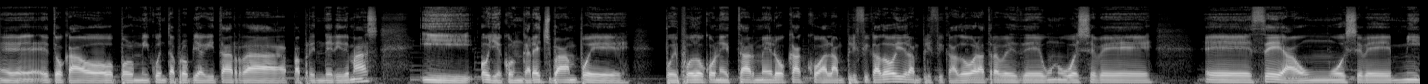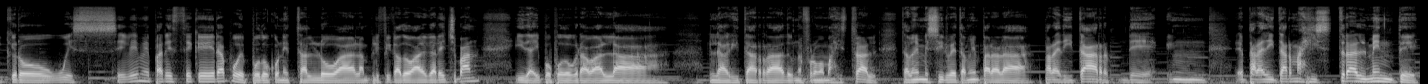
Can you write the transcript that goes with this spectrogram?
eh, he tocado por mi cuenta propia guitarra para aprender y demás. Y oye, con GarageBand pues, pues puedo conectarme los cascos al amplificador y del amplificador a través de un USB eh, C a un USB micro USB me parece que era, pues puedo conectarlo al amplificador al GarageBand y de ahí pues puedo grabar la, la guitarra de una forma magistral. También me sirve también para, la, para editar de, eh, para editar magistralmente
